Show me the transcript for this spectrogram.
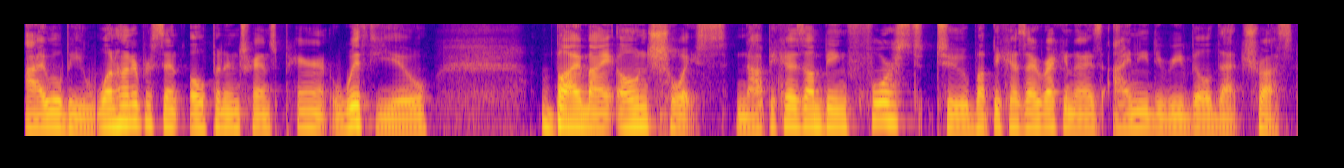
I will be 100% open and transparent with you by my own choice, not because I'm being forced to, but because I recognize I need to rebuild that trust.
